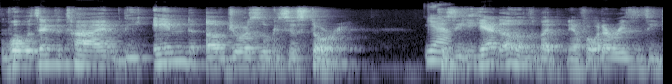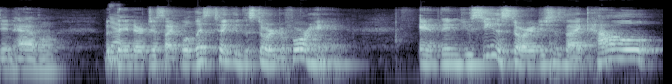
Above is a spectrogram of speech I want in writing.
what was at the time the end of George Lucas's story. Yeah, because he, he, had others, but you know for whatever reasons he didn't have them. But yep. then they're just like, well, let's tell you the story beforehand, and then you see the story. And it's just like, how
